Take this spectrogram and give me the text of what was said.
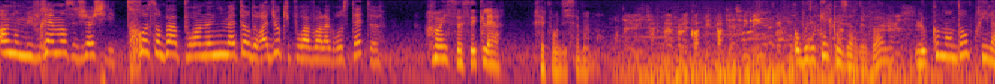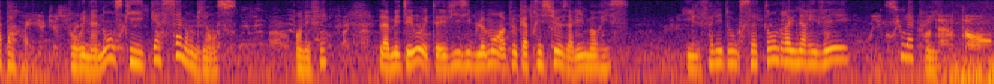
Oh non, mais vraiment, ce Josh, il est trop sympa pour un animateur de radio qui pourrait avoir la grosse tête. Ouais, ça c'est clair, répondit sa maman. Au bout de quelques heures de vol, le commandant prit la parole pour une annonce qui cassa l'ambiance. En effet, la météo était visiblement un peu capricieuse à l'île Maurice. Il fallait donc s'attendre à une arrivée sous la pluie. Un temps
